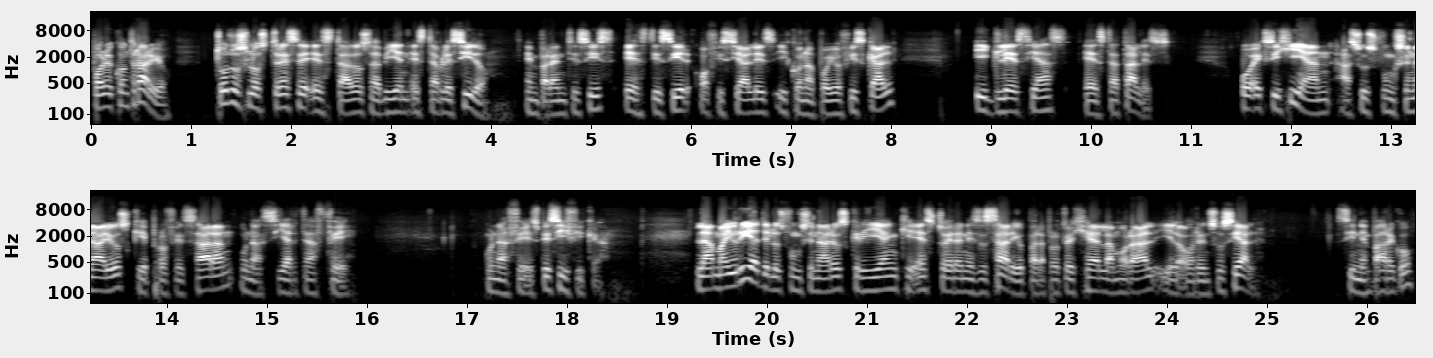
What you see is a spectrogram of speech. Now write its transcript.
Por el contrario, todos los trece estados habían establecido, en paréntesis, es decir, oficiales y con apoyo fiscal, iglesias estatales o exigían a sus funcionarios que profesaran una cierta fe, una fe específica. La mayoría de los funcionarios creían que esto era necesario para proteger la moral y el orden social. Sin embargo,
